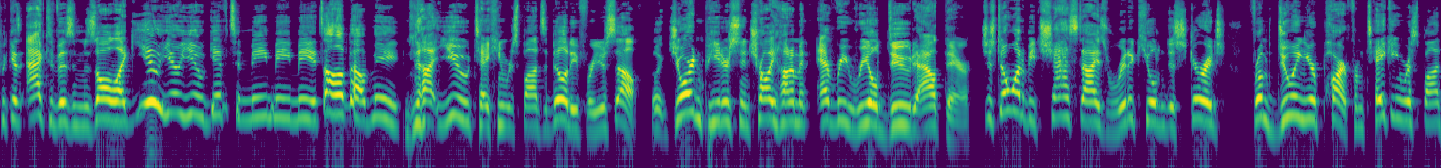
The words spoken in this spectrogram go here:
Because activism is all like, you, you, you, give to me, me, me. It's all about me, not you taking responsibility for yourself. Look, Jordan Peterson, Charlie Hunnam, and every real dude out there just don't want to be chastised, ridiculed, and discouraged from doing your part, from taking responsibility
